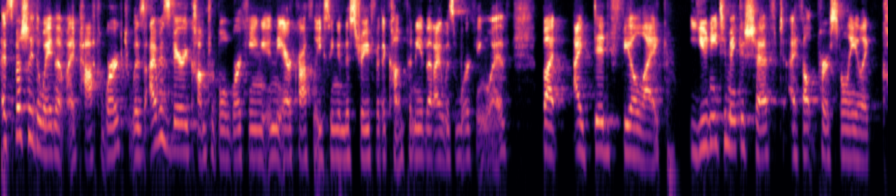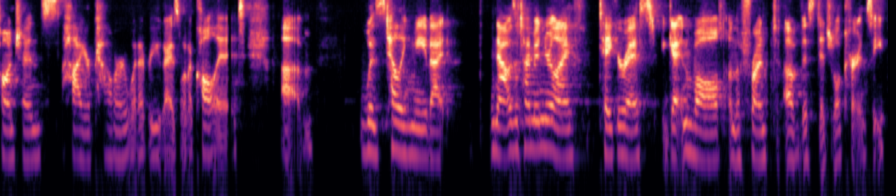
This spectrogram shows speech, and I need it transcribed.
especially the way that my path worked was I was very comfortable working in the aircraft leasing industry for the company that I was working with. But I did feel like you need to make a shift. I felt personally like conscience, higher power, whatever you guys want to call it, um, was telling me that now is the time in your life. Take a risk. Get involved on the front of this digital currency.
